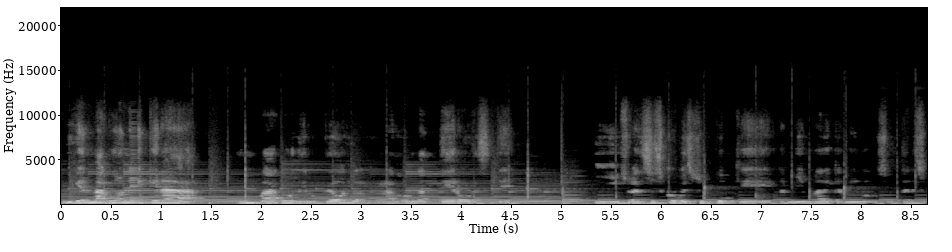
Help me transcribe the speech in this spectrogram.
Miguel Magone, que era un vago de lo peor, radón latero, este, y Francisco Besuco, que también va de camino a los altares.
